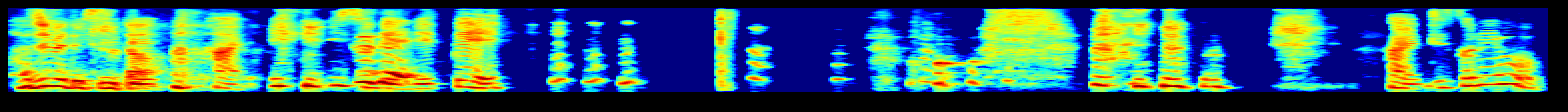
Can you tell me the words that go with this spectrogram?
初めて聞いた。はい。椅子で寝て、はい。で、それを、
